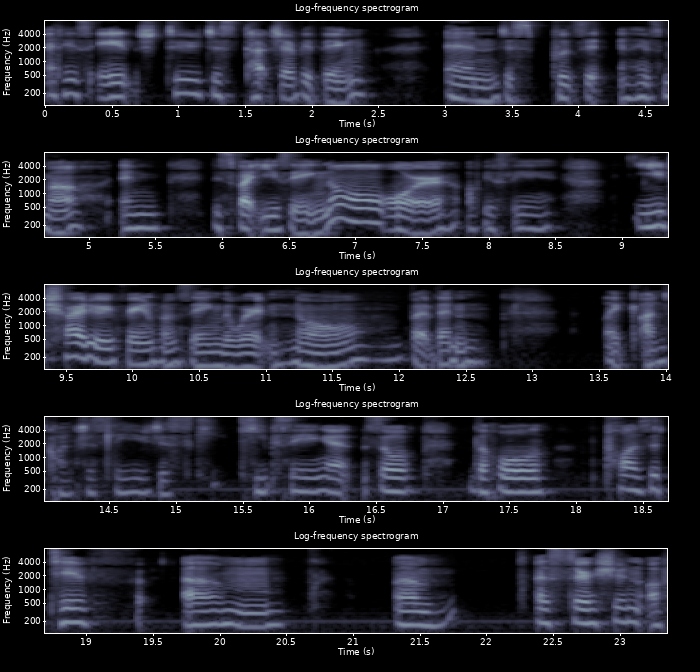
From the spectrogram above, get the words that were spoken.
at his age to just touch everything and just puts it in his mouth and despite you saying no or obviously you try to refrain from saying the word no but then like unconsciously you just keep, keep saying it. So the whole positive um um assertion of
